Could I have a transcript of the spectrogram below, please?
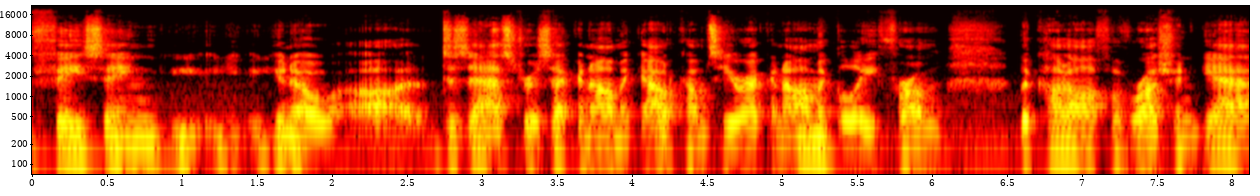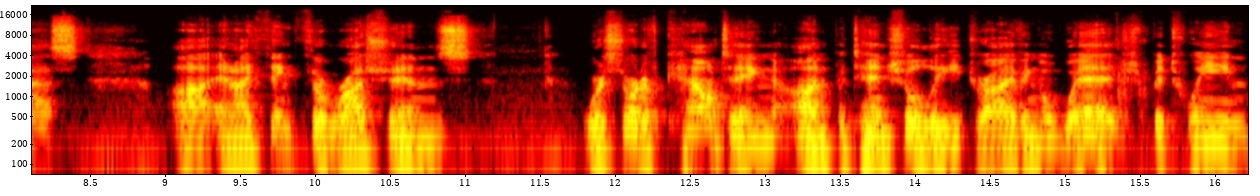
facing, you know, uh, disastrous economic outcomes here economically from the cutoff of Russian gas, uh, and I think the Russians were sort of counting on potentially driving a wedge between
